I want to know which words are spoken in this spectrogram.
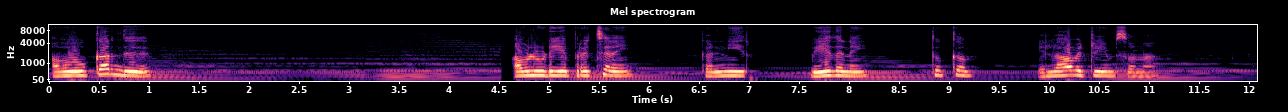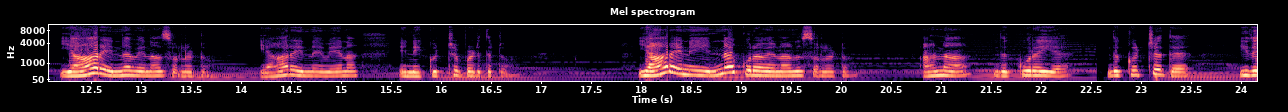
அவ உட்கார்ந்து அவளுடைய பிரச்சனை கண்ணீர் வேதனை துக்கம் எல்லாவற்றையும் சொன்னார். யார் என்ன வேணா சொல்லட்டும். யார் என்ன வேணா என்னை குற்றப்படுத்தட்டும். யார் என்னை என்ன குறை வேணாலும் சொல்லட்டும். ஆனால் இந்த குறைய இந்த குற்றத்தை இது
